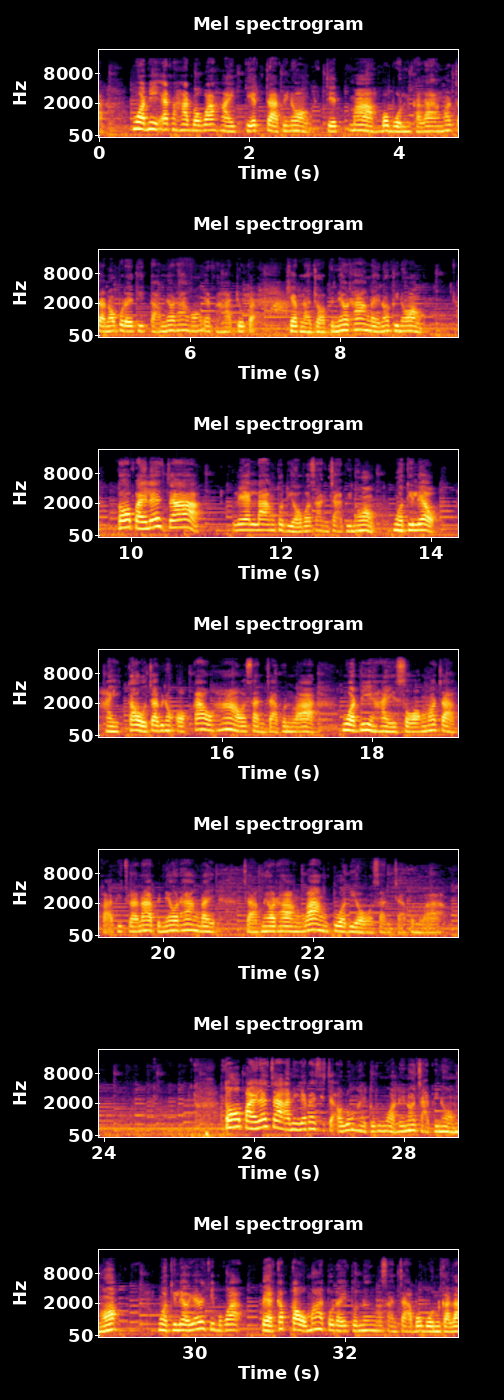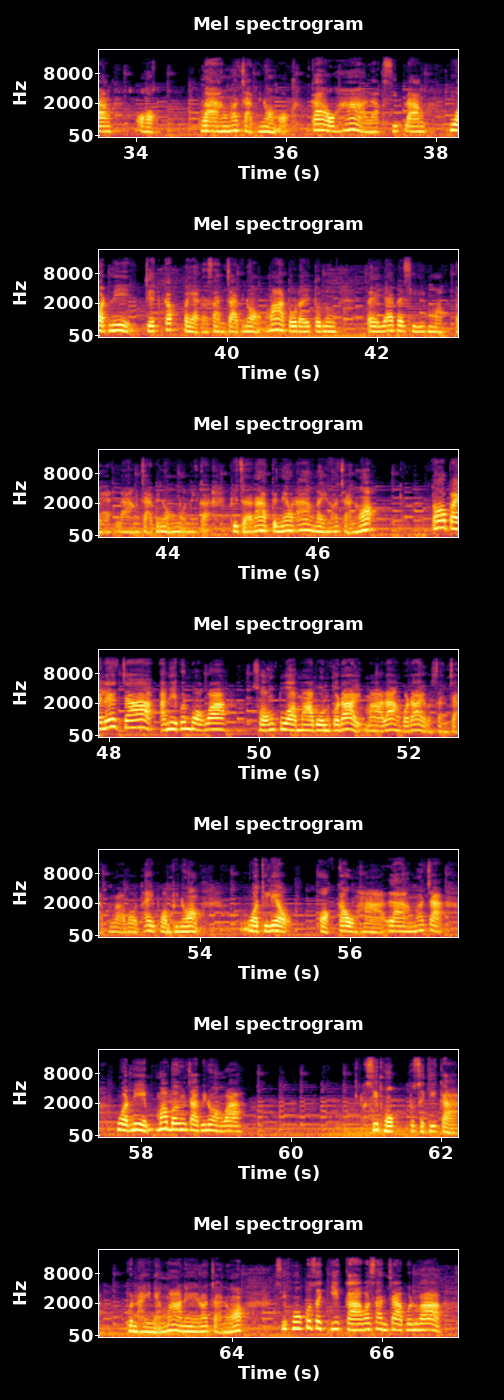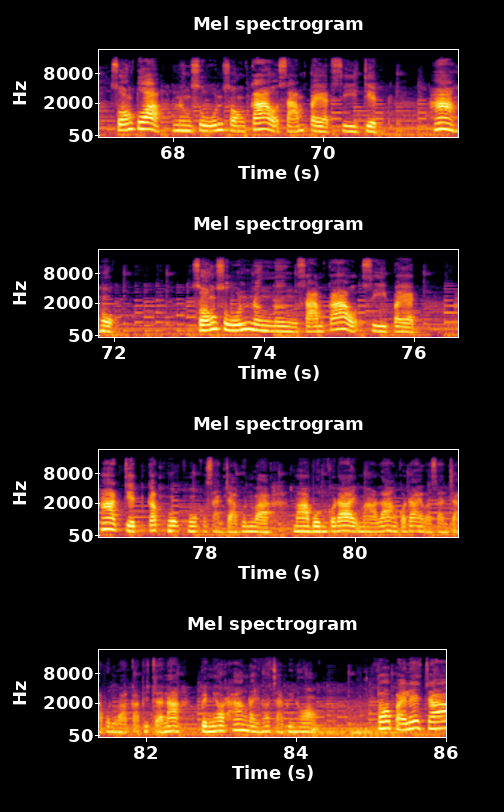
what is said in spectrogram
งวดนี้แอดพาร์ทบอกว่าหายเจ็ดจ้าพี่น้องเจ็ดมาบ่บนกะล่างเนาะจ้าเนาะผู้ใดติดตามแนวทางของแอดพาร์ทอยู่กะแคปหน้าจอเป็นแนวทางเลยเนาะพี่น้อง ต่อไปเลยจ้าแลนล่างตัวเดียวว่าสันจ้าพี่น้องงวดที่แล้วให้เก้าจ้าพี่น้องออกเก้าห้าว่าสันจ้าเพิ่นว่างวดนี้ให้สองเนาะจากกะพิจารณาเป็นแนวทางใดจากแนวทางล่างตัวเดียววาสันจาเพิ่นว่า ต่อไปแล้วจ้าอันนี้ยายแพทย์สิจะเอาลงให้ทุกงวดเลยเนาะจ้าพี่น้องเนาะ หมวดที่แล้วยายจีบอกว่าแปดกับเก่ามาตัวใดตัวหนึ่งมาสันจ่าบบบนกับลางออกลางเนาะจ่าพี่น้องออกเก้าห้าหลักสิบลางหมวดนี้เจ็ดกับแปดสันจ่าพี่น้องมาตัวใดตัวหนึ่งแต่ยายไปสีมักแปดลางจ่าพี่น้องหนวดนี่กะพิจารณาเป็นแนวทางใดเนาะจ่าเนาะต่อไปเลขจ้า อันนี้เพิ่นบอกว่าสองตัวมาบนก็ได้มาล่างก็ได้ว่าสันจ่าเพิ่นว่าบอกไทยพร้อมพี่น้องงวดที่แล้วออกเก้าหาลางเนาะจ้า งวดนี้มาเบิ่งจ้าพี่น้องว่า 16พฤศจิกาเพิ่นให้หยังมาแน่เนาะจ้าเนาะ16พฤศจิกาว่าสั่นจ้าเพิ่นว่า 2 ตัว 10 29 38 47 56 20 11 39 48 57 กับ 66ว่าสันจ้าเพิ่นว่า มาบนก็ได้มาล่างก็ได้ว่าสันจ้าเพิ่นว่ากับพิจารณาเป็นแนวทางใดเนาะจ้าพี่น้อง ต่อไปเลยจ้า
